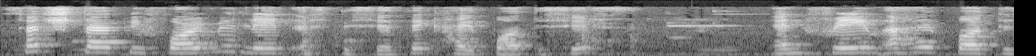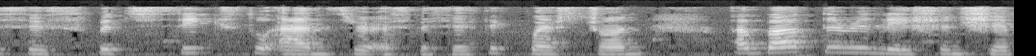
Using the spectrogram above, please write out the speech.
Such that we formulate a specific hypothesis and frame a hypothesis which seeks to answer a specific question about the relationship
